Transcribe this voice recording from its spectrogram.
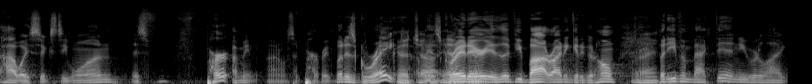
Highway 61 is per. I mean, I don't say perfect, but it's great. Good I mean, it's yeah, great yeah. areas if you buy it right and get a good home. Right. But even back then, you were like,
